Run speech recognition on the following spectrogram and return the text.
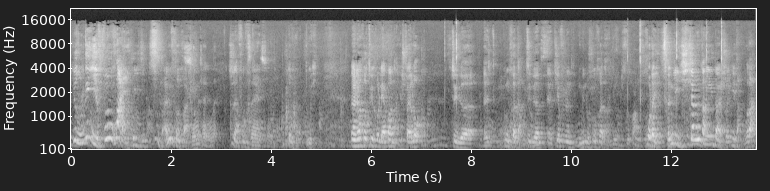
一种利益分化以后一种自然分化形成的自然分化自然形成。东东西。那然后最后联邦党就衰落，这个呃共和党这个呃杰弗逊民主共和党就是后来曾经相当一段时间一党独大，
